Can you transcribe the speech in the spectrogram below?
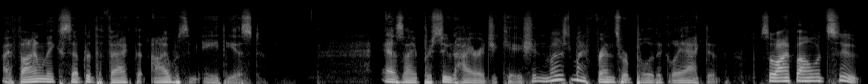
I finally accepted the fact that I was an atheist. As I pursued higher education, most of my friends were politically active, so I followed suit.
